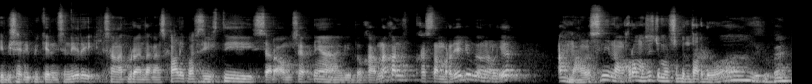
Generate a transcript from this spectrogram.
ya bisa dipikirin sendiri. Sangat berantakan sekali pasti Pasti. secara omsetnya gitu. Karena kan customernya juga ngelihat ah males nih nongkrong maksudnya cuma sebentar doang gitu kan.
